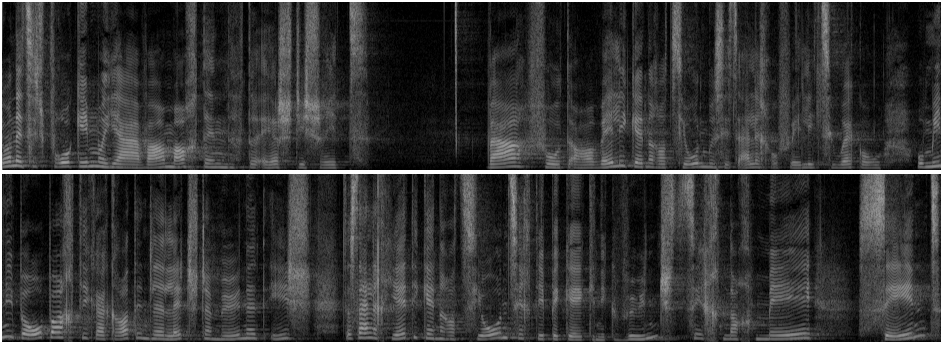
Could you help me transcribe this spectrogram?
Ja, und jetzt ist die Frage immer, ja, wer macht denn der erste Schritt? Wer fängt an? Welche Generation muss jetzt eigentlich auf welche zugehen? Und meine Beobachtung, auch gerade in den letzten Monaten, ist, dass eigentlich jede Generation sich die Begegnung wünscht, sich nach mehr sehnt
